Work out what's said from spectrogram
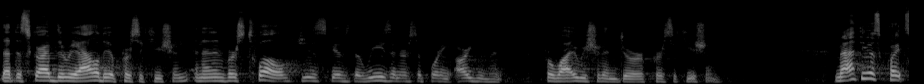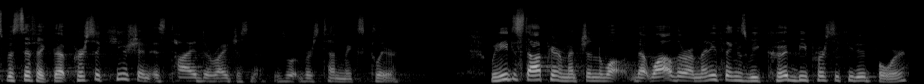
that describe the reality of persecution. And then in verse 12, Jesus gives the reason or supporting argument for why we should endure persecution. Matthew is quite specific that persecution is tied to righteousness, is what verse 10 makes clear. We need to stop here and mention that while there are many things we could be persecuted for,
